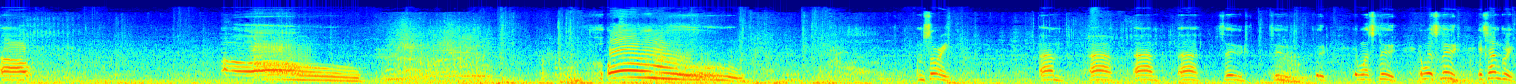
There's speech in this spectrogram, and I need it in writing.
Oh. Oh. Oh. I'm sorry. Um, uh, um, uh, food, food, food. It wants food. It wants food. It's hungry.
